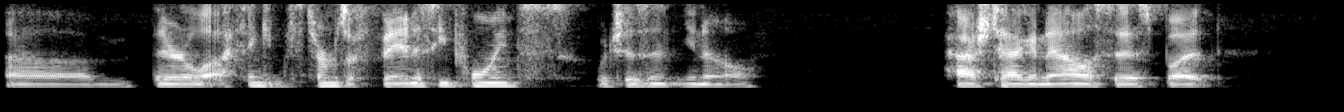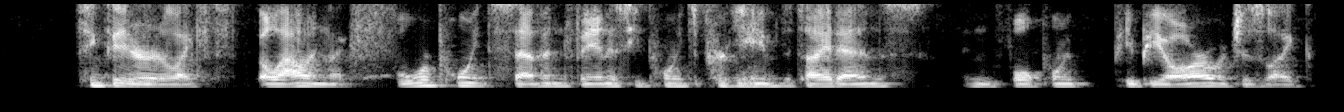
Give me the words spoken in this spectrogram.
Um, they're I think in terms of fantasy points, which isn't you know hashtag analysis, but I think they are like allowing like 4.7 fantasy points per game to tight ends in full point PPR, which is like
